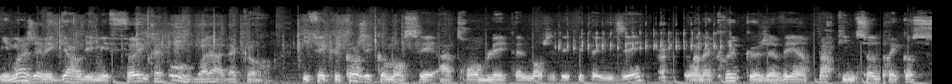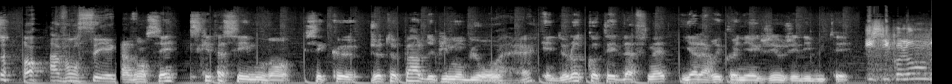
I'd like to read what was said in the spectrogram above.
Et moi, j'avais gardé mes feuilles. Très haut, voilà, d'accord qui fait que quand j'ai commencé à trembler tellement j'étais tétanisé, on a cru que j'avais un Parkinson précoce. Oh, avancé. Avancé. Ce qui est assez émouvant, c'est que je te parle depuis mon bureau. Et de l'autre côté de la fenêtre, il y a la rue Cognac-G où j'ai débuté. Ici Colombe,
